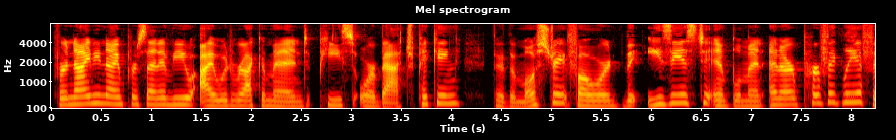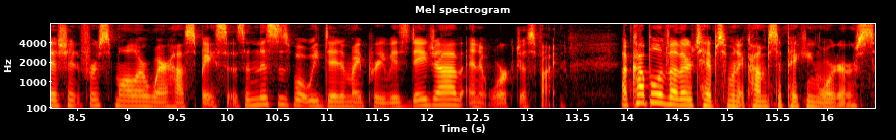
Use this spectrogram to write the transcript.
For 99% of you, I would recommend piece or batch picking. They're the most straightforward, the easiest to implement, and are perfectly efficient for smaller warehouse spaces. And this is what we did in my previous day job, and it worked just fine. A couple of other tips when it comes to picking orders.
